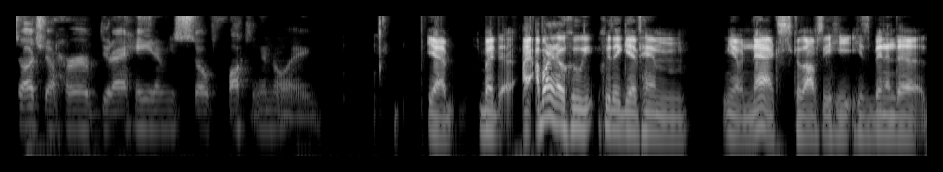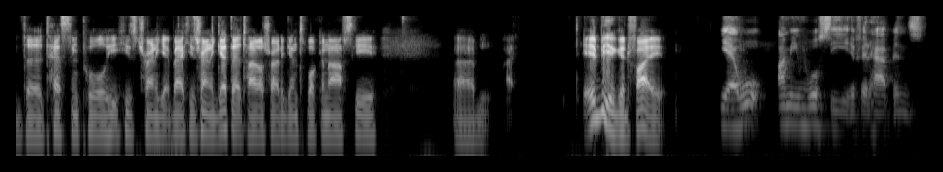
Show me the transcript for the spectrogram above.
such a herb, dude. I hate him. He's so fucking annoying. Yeah, but I, I want to know who who they give him, you know, next because obviously he he's been in the the testing pool. He, he's trying to get back. He's trying to get that title shot against Volkanovski. Um, it'd be a good fight. Yeah, well, I mean, we'll see if it happens.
